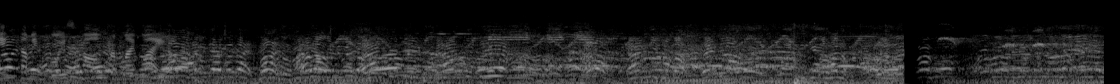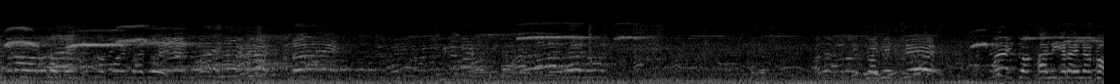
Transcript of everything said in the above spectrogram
Incoming voice call from my wife. ખાલી કરાવી નાખો.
